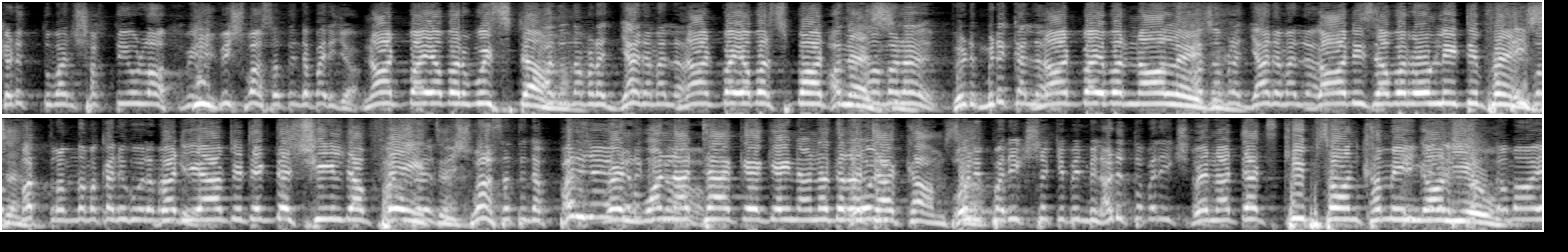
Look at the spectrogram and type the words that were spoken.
കെടുത്തുവാൻ ശക്തിയുള്ള ഈ വിശ്വാസത്തിന്റെ പരിച Not by our അത് wisdom, നമ്മുടെ ജ്ഞാനമല്ല not by our അത് smartness, നമ്മുടെ വിട്- മിടുക്കല്ല not by our അത് knowledge. നമ്മുടെ ജ്ഞാനമല്ല God is our only defense. ദൈവം മാത്രം നമുക്ക് But you അനുകൂലമാണ് have to take the shield of faith. വിശ്വാസത്തിന്റെ പരിചയം When one എടുക്കുക. attack again, another ഒരു- attack comes. ഒരു പരീക്ഷയ്ക്ക് പിൻപിൽ അടുത്ത പരീക്ഷ When attacks keeps on coming ഇങ്ങനെ on you ശക്തമായ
